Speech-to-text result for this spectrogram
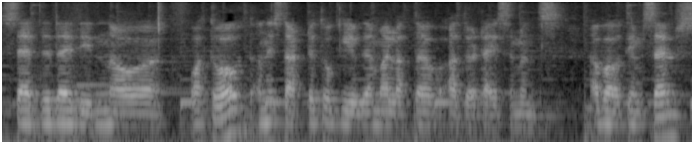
said they didn't know uh, what to vote, and he started to give them a lot of advertisements about themselves,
